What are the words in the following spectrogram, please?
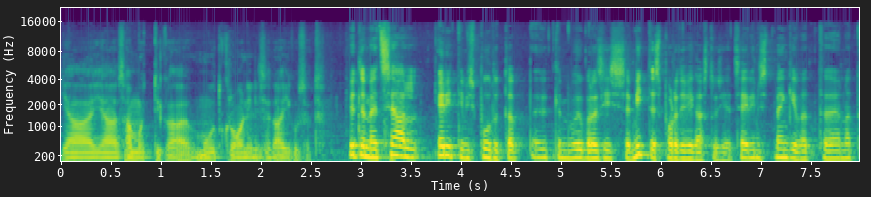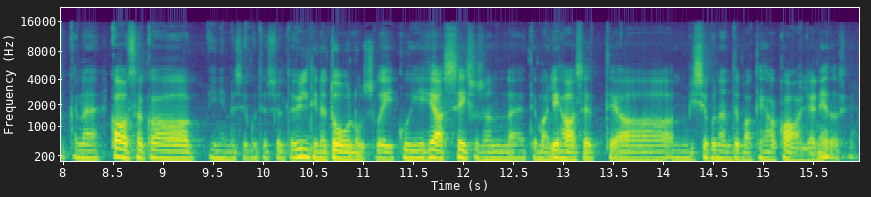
ja, ja samuti ka muud kroonilised haigused ütleme, et seal eriti, mis puudutab, ütleme võib-olla siis mittespordivigastusi, et seal ilmselt mängivad äh, natukene kaasa ka inimese, kuidas öelda, üldine toonus või kui heas seisus on tema lihased ja missugune on tema kehakaal ja nii edasi.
